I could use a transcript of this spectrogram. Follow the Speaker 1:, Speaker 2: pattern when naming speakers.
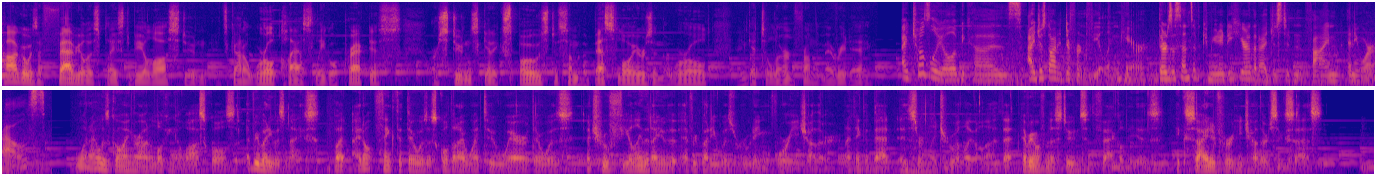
Speaker 1: Chicago is a fabulous place to be a law student. It's got a world-class legal practice. Our students get exposed to some of the best lawyers in the world and get to learn from them every day.
Speaker 2: I chose Loyola because I just got a different feeling here. There's a sense of community here that I just didn't find anywhere else.
Speaker 3: When I was going around and looking at law schools, everybody was nice, but I don't think that there was a school that I went to where there was a true feeling that I knew that everybody was rooting for each other. And I think that that is certainly true at Loyola, that everyone from the students to the faculty is excited for each other's success.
